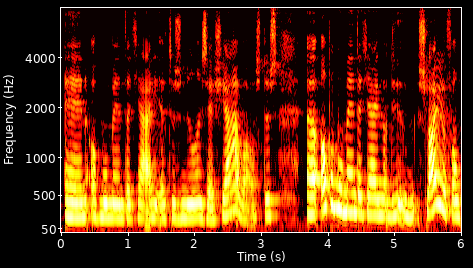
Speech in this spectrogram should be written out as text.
en op het moment dat jij uh, tussen 0 en 6 jaar was. Dus uh, op het moment dat jij die sluier van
